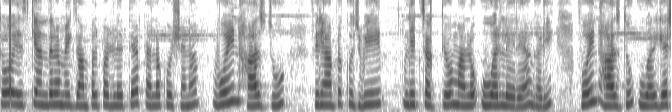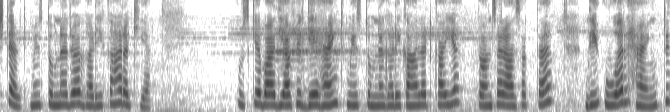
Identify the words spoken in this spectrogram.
तो इसके अंदर हम एग्जांपल पढ़ लेते हैं, पहला क्वेश्चन है, वो इन हाज दू फिर यहाँ पे कुछ भी लिख सकते हो। मान लो ऊअर ले रहे हैं घड़ी। वो इन हाज दू ऊअर गेस्टेल्ट मीन्स तुमने जो है घड़ी कहाँ रखी है? उसके बाद या फिर गे हैंग्ड मीन्स तुमने घड़ी कहाँ लटकाई है? तो आंसर आ सकता है। दी ऊअर हैंग्ड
